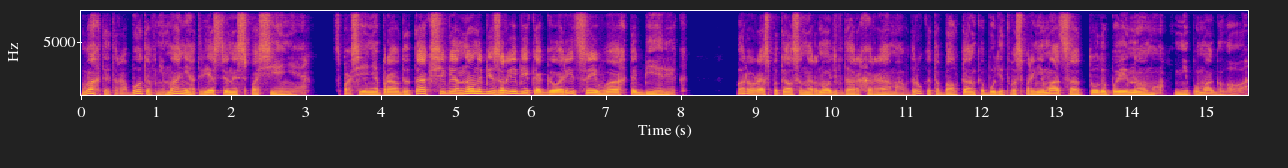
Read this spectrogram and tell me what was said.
Вахта — это работа, внимание, ответственность, спасение. Спасение, правда, так себе, но на безрыбье, как говорится, и вахта — берег. Пару раз пытался нырнуть в дар храма. Вдруг эта болтанка будет восприниматься оттуда по-иному. Не помогло.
